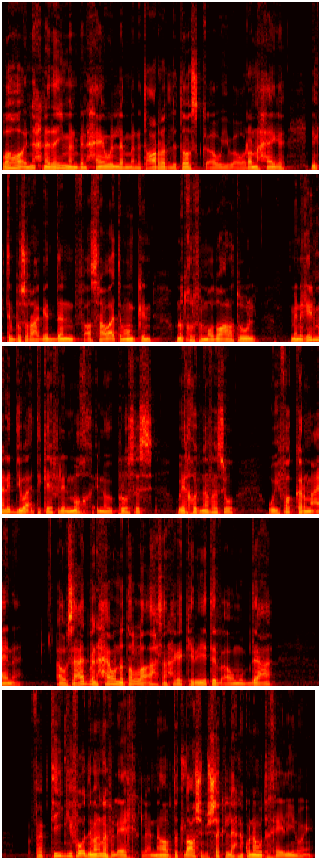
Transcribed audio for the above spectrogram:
وهو ان إحنا دايما بنحاول لما نتعرض ل task أو يبقى ورانا حاجة نكتب بسرعة جدا في أسرع وقت ممكن وندخل في الموضوع على طول من غير ما ندي وقت كافي للمخ إنه ي process وياخد نفسه ويفكر معانا. أو ساعات بنحاول نطلع أحسن حاجة creative أو مبدعة فبتيجي فوق دماغنا في الآخر لأنها ما بتطلعش بالشكل اللي إحنا كنا متخيلينه يعني.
